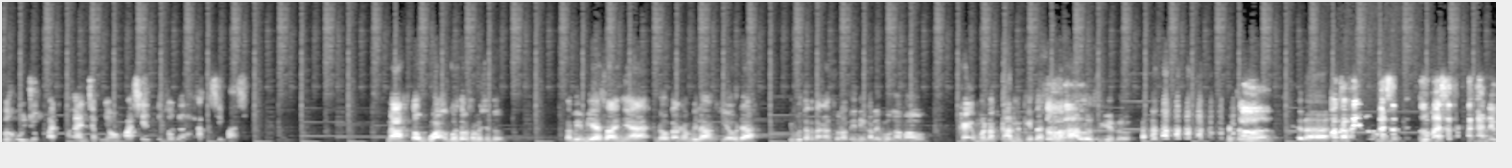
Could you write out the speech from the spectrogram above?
berujung pada mengancam nyawa pasien, itu adalah hak si pasien. Nah, toh gua gua sampai situ. Tapi biasanya dokter akan bilang, ya udah, ibu tanda tangan surat ini kalau ibu nggak mau. Kayak menekan kita Betul. secara halus gitu. Betul. Ya, oh tapi lu nggak lu nggak tertekan ya?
